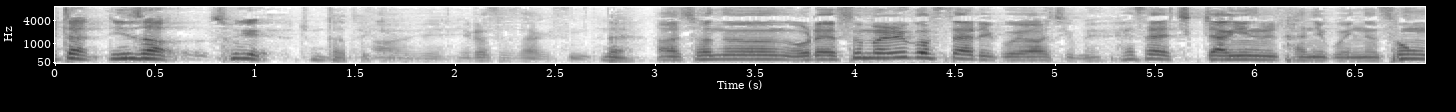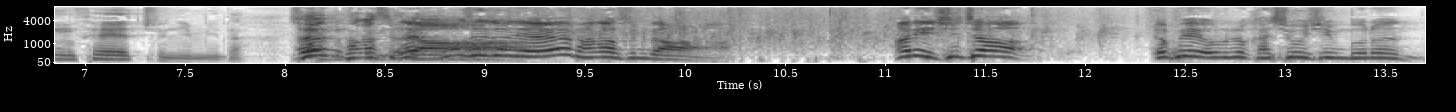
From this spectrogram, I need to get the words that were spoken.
일단 인사 소개 좀 부탁드릴게요. 아, 예, 일어서서 하겠습니다. 네. 아, 저는 올해 27살이고요. 지금 회사에 직장인을 다니고 있는 송세준입니다. 네, 네, 반갑습니다. 홍세전님 반갑습니다. 아니, 진짜 옆에 오늘 같이 오신 분은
